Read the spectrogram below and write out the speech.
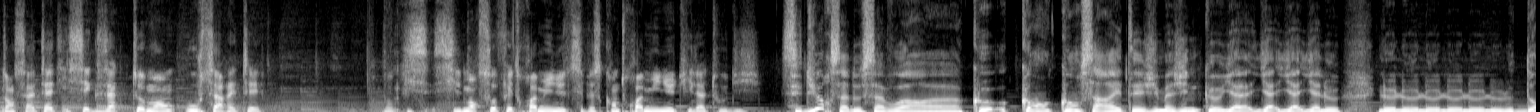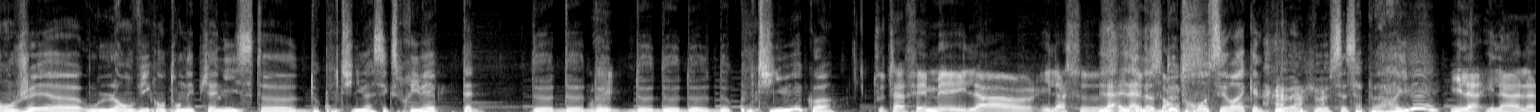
dans sa tête, il sait exactement où s'arrêter. Donc si le morceau fait 3 minutes, c'est parce qu'en 3 minutes, il a tout dit. C'est dur ça de savoir euh, quand, quand s'arrêter. J'imagine qu'il y a, y a, y a le, le, le, le, danger euh, ou l'envie quand on est pianiste euh, de continuer à s'exprimer, peut-être de, de, de, de, continuer quoi. Tout à fait, mais il a, il a ce. La, la note de trop, c'est vrai qu'elle peut, peut ça, ça, peut arriver. Il a, il, a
